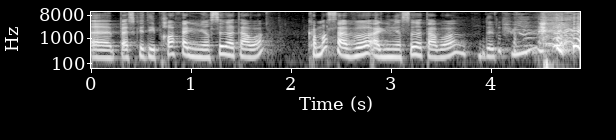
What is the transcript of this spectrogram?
euh, parce que tu es prof à l'Université d'Ottawa. Comment ça va à l'Université d'Ottawa depuis?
